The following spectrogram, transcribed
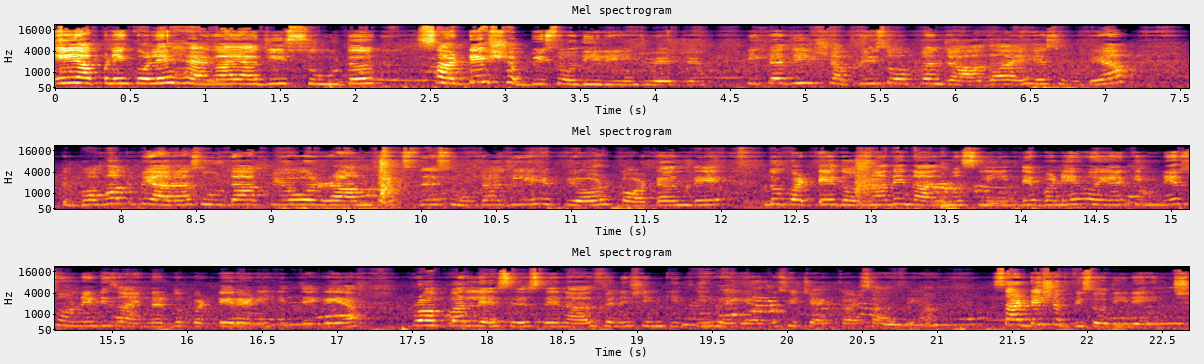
ਇਹ ਆਪਣੇ ਕੋਲੇ ਹੈਗਾ ਆ ਜੀ ਸੂਟ 2650 ਦੀ ਰੇਂਜ ਵਿੱਚ, ਠੀਕ ਆ ਜੀ? 2650 ਦਾ ਇਹ ਸੂਟ ਆ। ਤੇ ਬਹੁਤ ਪਿਆਰਾ ਸੂਟ ਆ ਪਿਓਰ ਰਾਮ ਟੈਕਸ ਦੇ ਸੂਟ ਆ ਜੀ, ਇਹ ਪਿਓਰ ਕਾਟਨ ਦੇ ਦੁਪੱਟੇ ਦੋਨਾਂ ਦੇ ਨਾਲ ਮਸਲੀਨ ਦੇ ਬਣੇ ਹੋਏ ਆ, ਕਿੰਨੇ ਸੋਹਣੇ ਡਿਜ਼ਾਈਨਰ ਦੁਪੱਟੇ ਰੈਡੀ ਕੀਤੇ ਗਏ ਆ ਪ੍ਰੋਪਰ ਲੇਸਸ ਦੇ ਨਾਲ ਫਿਨਿਸ਼ਿੰਗ ਕੀਤੀ ਹੋਈ ਆ, ਤੁਸੀਂ ਚੈੱਕ ਕਰ ਸਕਦੇ ਆ 2650 ਦੀ ਰੇਂਜ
